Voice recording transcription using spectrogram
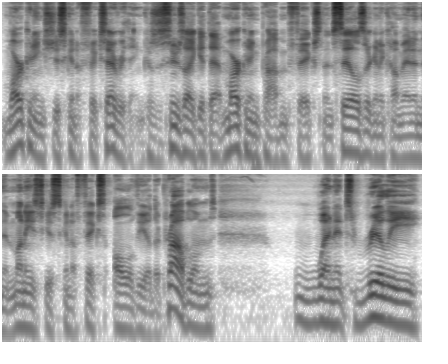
marketing's just going to fix everything because as soon as i get that marketing problem fixed then sales are going to come in and then money's just going to fix all of the other problems when it's really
